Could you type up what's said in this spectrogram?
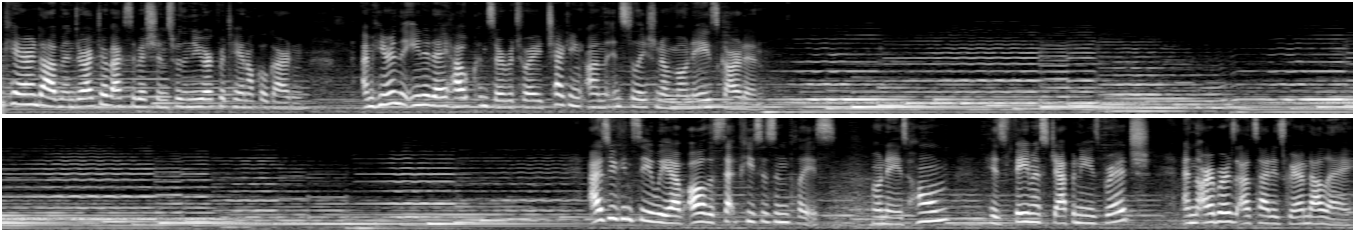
Karen Daubmann, Director of Exhibitions for the New York Botanical Garden. I'm here in the Enid A. Haupt Conservatory checking on the installation of Monet's garden. As you can see, we have all the set pieces in place. Monet's home, his famous Japanese bridge, and the arbors outside his Grand Allée.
